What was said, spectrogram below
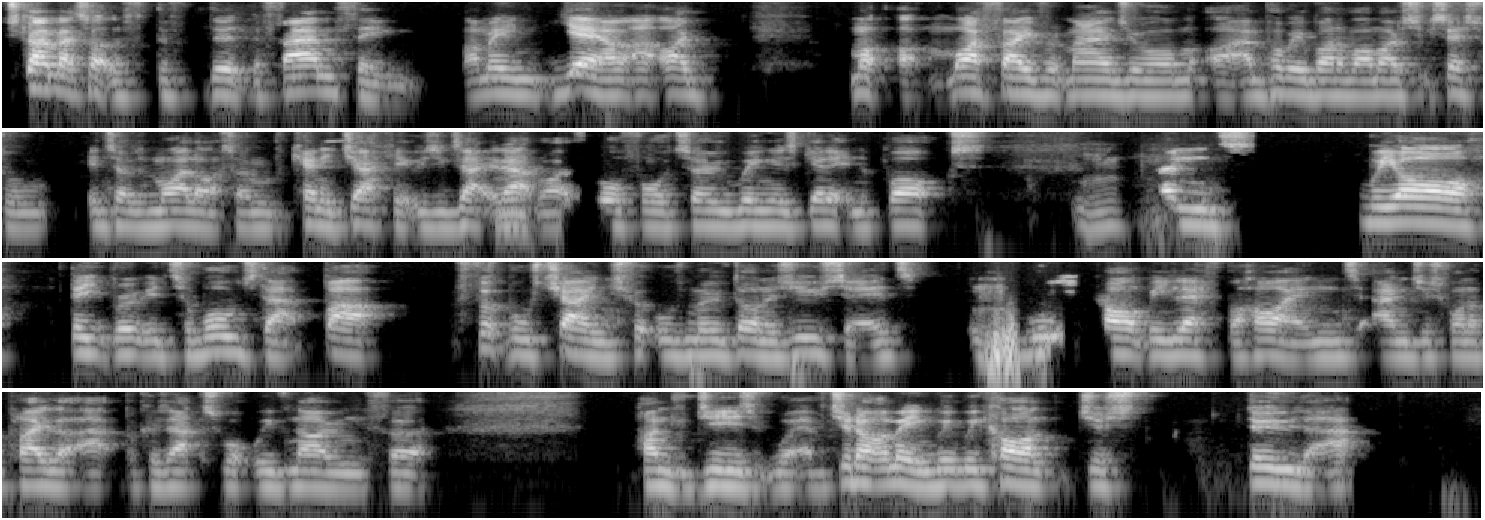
just going back to like the, the, the fan thing. I mean, yeah, I, I my, uh, my favourite manager, or, uh, and probably one of our most successful in terms of my lifetime, Kenny Jackett was exactly mm-hmm. that, right? 4 4 2, wingers get it in the box. Mm-hmm. And we are deep rooted towards that. But football's changed, football's moved on, as you said. Mm-hmm. we can't be left behind and just want to play like that because that's what we've known for hundred years, or whatever. Do you know what I mean? We we can't just do that.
